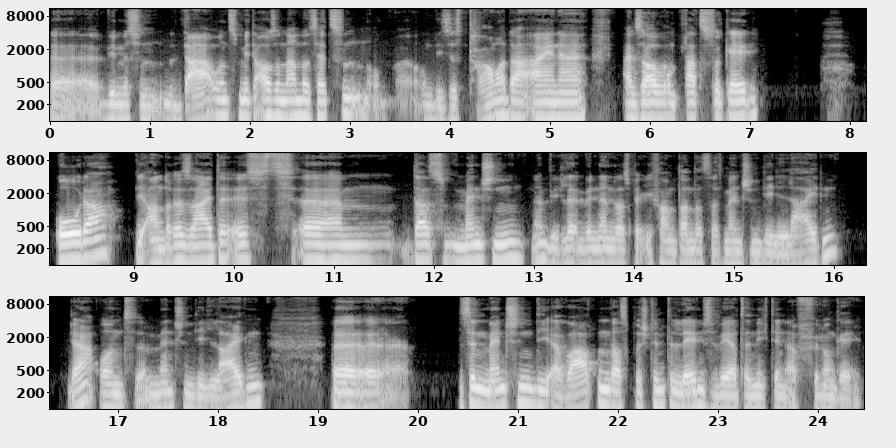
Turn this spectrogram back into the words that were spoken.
äh, wir müssen da uns mit auseinandersetzen, um, um dieses Trauma da eine, einen sauberen Platz zu geben. Oder die andere Seite ist, ähm, dass Menschen, ne, wir, wir nennen das wirklich dann, dass das Menschen, die leiden, ja, und äh, Menschen, die leiden, äh, sind Menschen, die erwarten, dass bestimmte Lebenswerte nicht in Erfüllung gehen.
